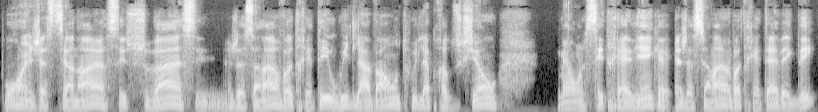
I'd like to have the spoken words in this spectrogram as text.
pour un gestionnaire, c'est souvent, un gestionnaire va traiter, oui, de la vente, oui, de la production, mais on le sait très bien qu'un gestionnaire va traiter avec des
